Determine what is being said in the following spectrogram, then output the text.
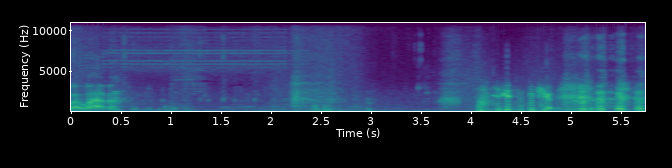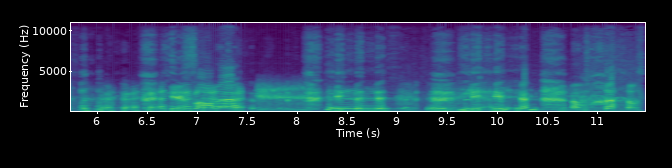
What, what happened? you saw that? yeah. I'm, I'm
